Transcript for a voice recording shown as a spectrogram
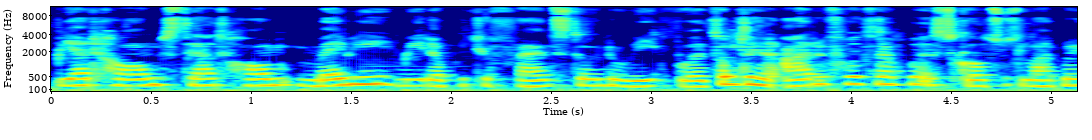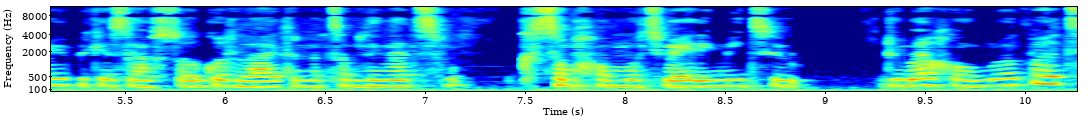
be at home stay at home maybe meet up with your friends during the week but something that i do for example is go to the library because i have so good light and that's something that's somehow motivating me to do my homework but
